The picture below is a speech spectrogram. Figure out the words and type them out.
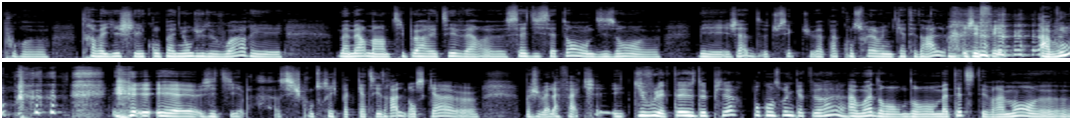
pour travailler chez les compagnons du devoir et ma mère m'a un petit peu arrêtée vers euh, 16-17 ans en disant Mais Jade, tu sais que tu vas pas construire une cathédrale Et j'ai fait Ah bon Et, et, euh, j'ai dit Bah, Si je construis pas de cathédrale, dans ce cas, euh, bah, je vais à la fac. Et Tu voulais thèse de pierre pour construire une cathédrale? À moi, dans, dans ma tête, c'était vraiment euh,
